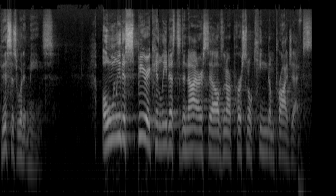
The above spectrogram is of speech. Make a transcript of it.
This is what it means. Only the Spirit can lead us to deny ourselves in our personal kingdom projects.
